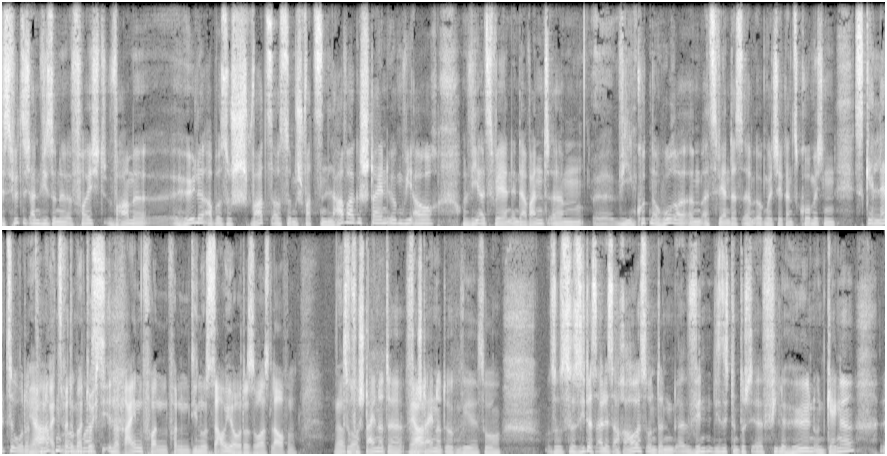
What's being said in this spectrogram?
das fühlt sich an wie so eine feucht warme äh, Höhle, aber so schwarz aus so einem schwarzen Lavagestein irgendwie auch. Und wie als wären in der Wand, ähm, äh, wie in Kutner Hora, ähm, als wären das ähm, irgendwelche ganz komischen Skelette oder ja, Knochen. Ja, als würde man durch die Innereien von, von einem Dinosaurier oder sowas laufen. Ne, so, so versteinerte, versteinert ja. irgendwie so. So, so sieht das alles auch aus und dann äh, winden die sich dann durch äh, viele Höhlen und Gänge, äh,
